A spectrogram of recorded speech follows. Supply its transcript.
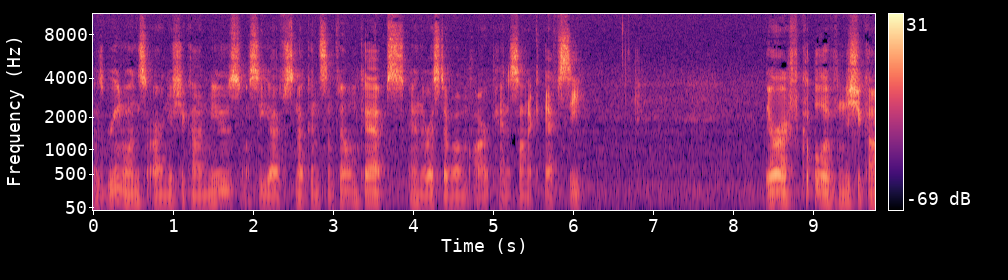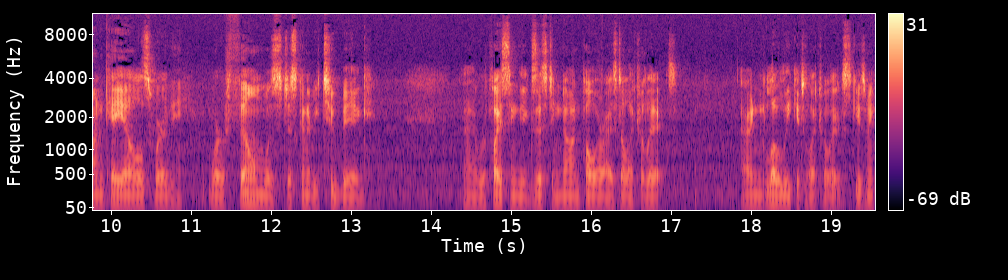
those green ones are Nichicon Muse. You'll see I've snuck in some film caps, and the rest of them are Panasonic FC. There are a couple of Nichicon KLs where the where film was just going to be too big, uh, replacing the existing non-polarized electrolytics. I mean, low leakage electrolytics, excuse me.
